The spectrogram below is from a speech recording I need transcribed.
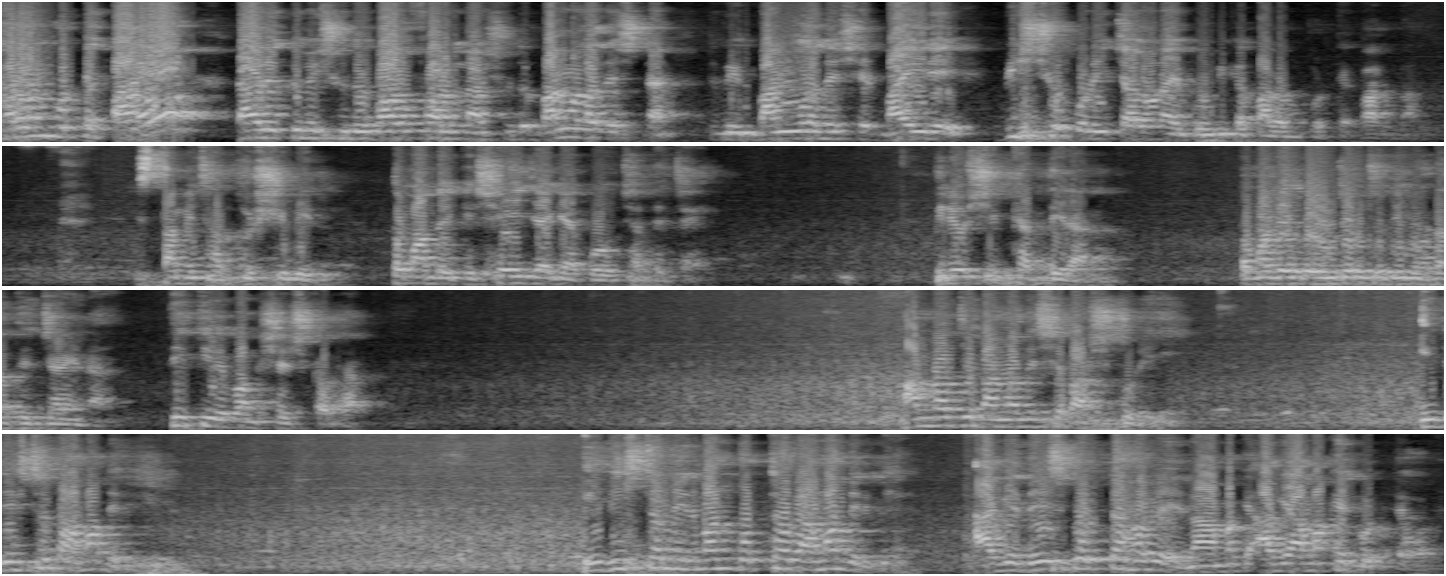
ধারণ করতে পারো, তাহলে তুমি শুধু বাউফল না, শুধু বাংলাদেশ না, তুমি বাংলাদেশের বাইরে বিশ্ব পরিচালনায় ভূমিকা পালন করতে পারবা। ইসলামী ছাত্র শিবির তোমাদেরকে সেই জায়গায় পৌঁছাতে চাই। প্রিয় শিক্ষার্থীরা, তোমাদের ধৈর্য যদি ঘটাতে চাই না, তৃতীয় এবং শেষ কথা, আমরা যে বাংলাদেশে বাস করি, এই দেশটা তো আমাদের। এই দেশটা নির্মাণ করতে হবে আমাদেরকে। আগে দেশ করতে হবে না আমাকে, আগে আমাকে করতে হবে?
